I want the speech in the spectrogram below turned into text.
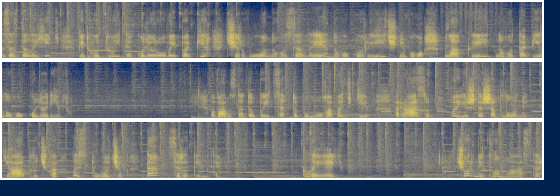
Заздалегідь підготуйте кольоровий папір червоного, зеленого, коричневого, блакитного та білого кольорів. Вам знадобиться допомога батьків. Разом виріжте шаблони яблучка, листочок та серединки клей, чорний фломастер,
